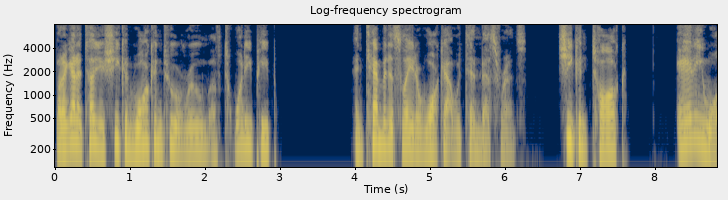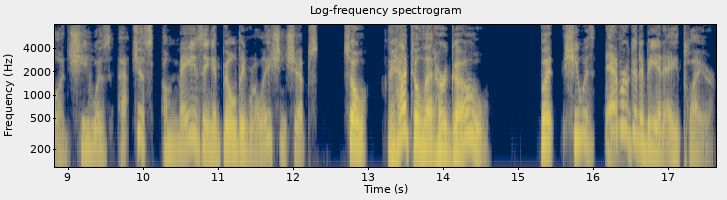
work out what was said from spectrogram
But I got to tell you, she could walk into a room of 20 people and 10 minutes later walk out with 10 best friends. She could talk anyone. She was uh, just amazing at building relationships. So I had to let her go. But she was never going to be an A player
